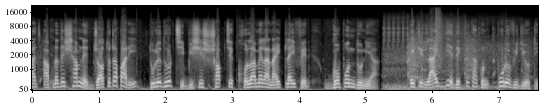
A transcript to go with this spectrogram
আজ আপনাদের সামনে যতটা পারি তুলে ধরছি বিশেষ সবচেয়ে খোলামেলা নাইট লাইফের গোপন দুনিয়া। একটি লাইক দিয়ে দেখতে থাকুন পুরো ভিডিওটি।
